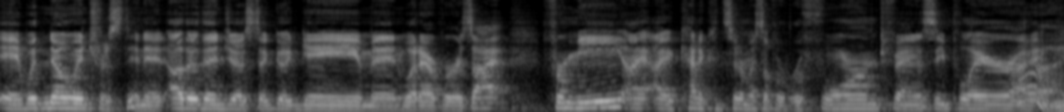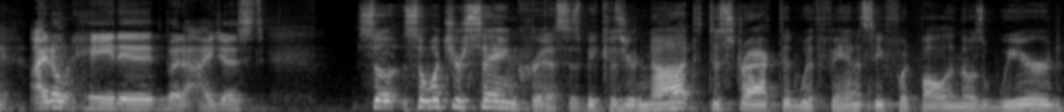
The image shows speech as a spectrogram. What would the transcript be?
Eh, with no interest in it other than just a good game and whatever. So I, for me, I, I kind of consider myself a reformed fantasy player. I, right. I don't hate it, but I just, So, so what you're saying, Chris, is because you're not distracted with fantasy football and those weird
